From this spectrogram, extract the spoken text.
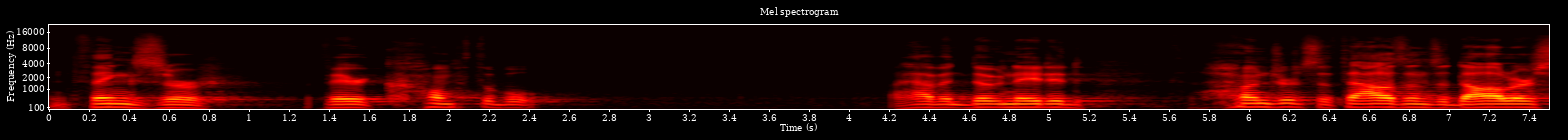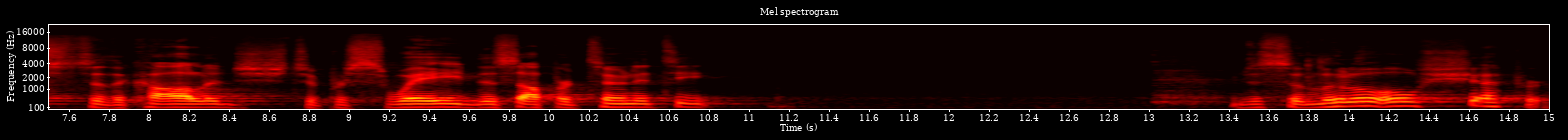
and things are very comfortable. I haven't donated hundreds of thousands of dollars to the college to persuade this opportunity. I'm just a little old shepherd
